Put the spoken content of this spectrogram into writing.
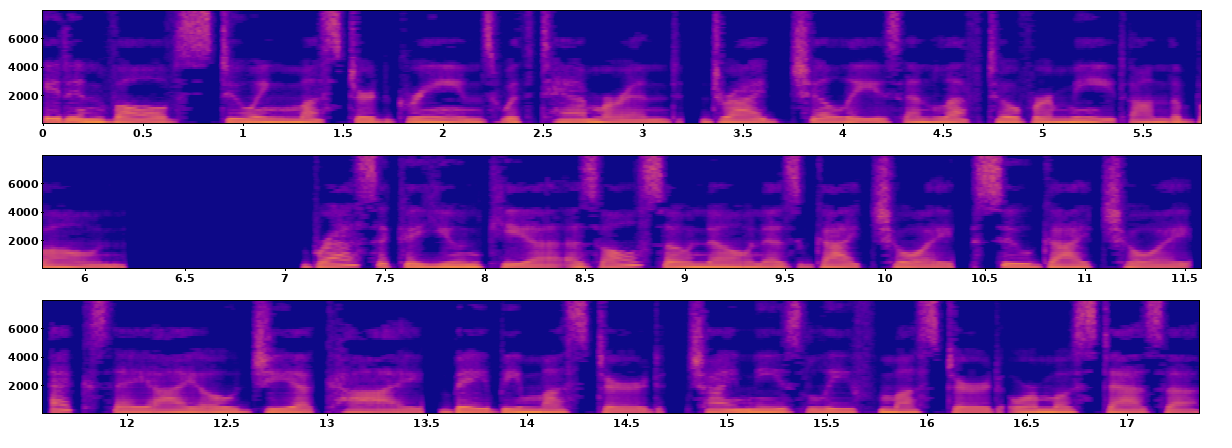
It involves stewing mustard greens with tamarind, dried chilies and leftover meat on the bone. Brassica juncea is also known as gai choi, su gai choi, xaio jia kai, baby mustard, Chinese leaf mustard or mostaza.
